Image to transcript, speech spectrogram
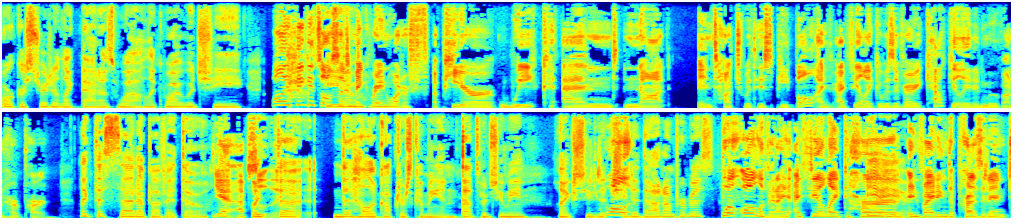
orchestrated like that as well? Like, why would she? Well, I think it's also to Yeah. make Rainwater f- appear weak and not in touch with his people. I, I feel like it was a very calculated move on her part. Like the setup of it, though. Yeah, absolutely. Like the the helicopters coming in. That's what you mean? Like she did, Well- she did that on purpose? well, all of it. I, I feel like her Yeah, yeah, inviting the president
